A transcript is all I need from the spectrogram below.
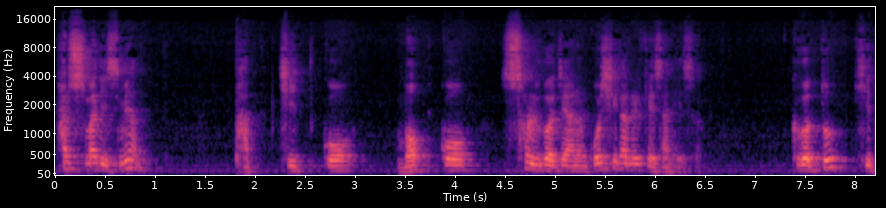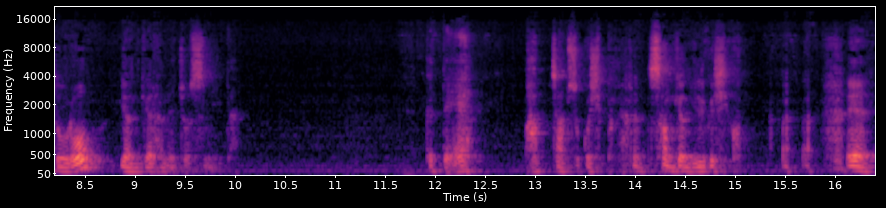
할 수만 있으면 밥 짓고 먹고 설거지하는 그 시간을 계산해서 그것도 기도로 연결하면 좋습니다. 그때 밥 잡수고 싶으면 성경 읽으시고 예,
